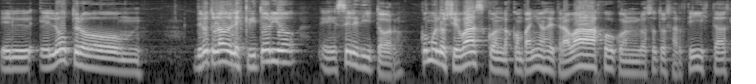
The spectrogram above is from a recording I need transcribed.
el, el otro, del otro lado del escritorio eh, ser editor? ¿Cómo lo llevas con los compañeros de trabajo, con los otros artistas?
